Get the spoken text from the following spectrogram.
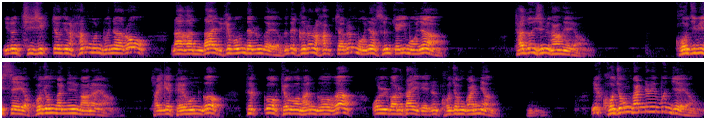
이런 지식적인 학문 분야로 나간다 이렇게 보면 되는 거예요. 근데 그런 학자는 뭐냐? 성격이 뭐냐? 자존심이 강해요. 고집이 세요. 고정관념이 많아요. 자기가 배운 거, 듣고 경험한 거가 올바르다 이게는 고정관념. 음. 이 고정관념이 문제예요.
